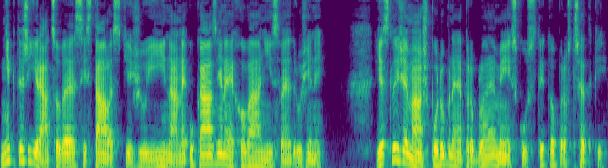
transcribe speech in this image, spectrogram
Někteří rádcové si stále stěžují na neukázněné chování své družiny. Jestliže máš podobné problémy, zkus tyto prostředky.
